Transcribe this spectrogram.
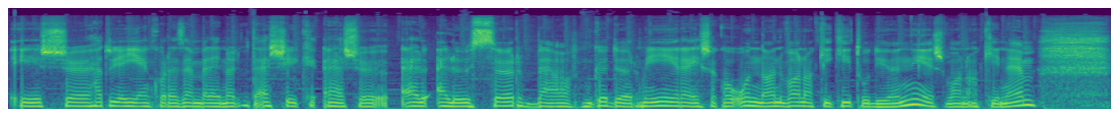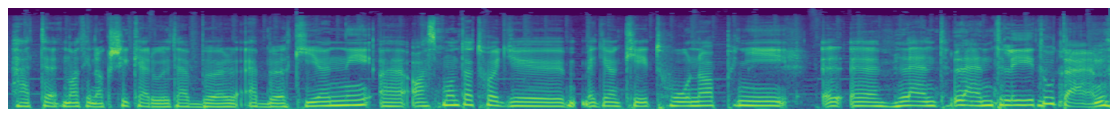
és hát ugye ilyenkor az ember egy nagyot esik, első, el, először be a gödör mélyére, és akkor onnan van, aki ki tud jönni, és van, aki nem. Hát Natinak sikerült ebből, ebből kijönni. Azt mondtad, hogy egy olyan két hónapnyi lent, lentlét után?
